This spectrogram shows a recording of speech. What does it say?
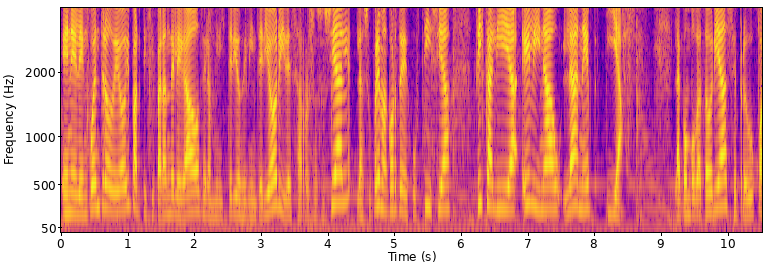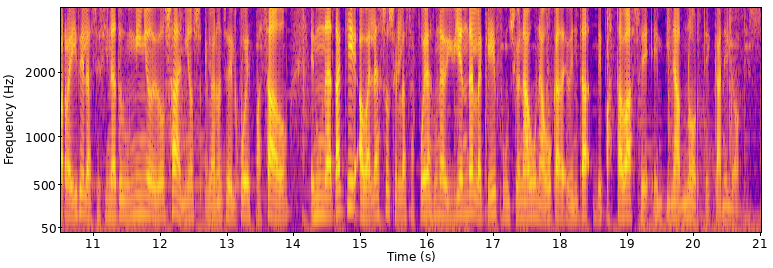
En el encuentro de hoy participarán delegados de los Ministerios del Interior y Desarrollo Social, la Suprema Corte de Justicia, Fiscalía, el INAU, la ANEP y ACE. La convocatoria se produjo a raíz del asesinato de un niño de dos años en la noche del jueves pasado, en un ataque a balazos en las afueras de una vivienda en la que funcionaba una boca de venta de pasta base en Pinar Norte, Canelones.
